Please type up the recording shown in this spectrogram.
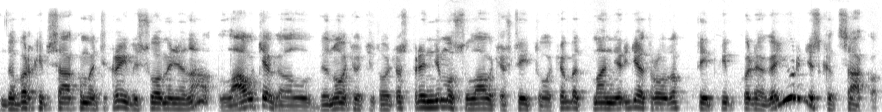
dabar, kaip sakoma, tikrai visuomenė na, laukia gal vienokio kitokio sprendimo, sulaukia štai tokio, bet man irgi atrodo taip kaip kolega Jurgis, kad sako,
